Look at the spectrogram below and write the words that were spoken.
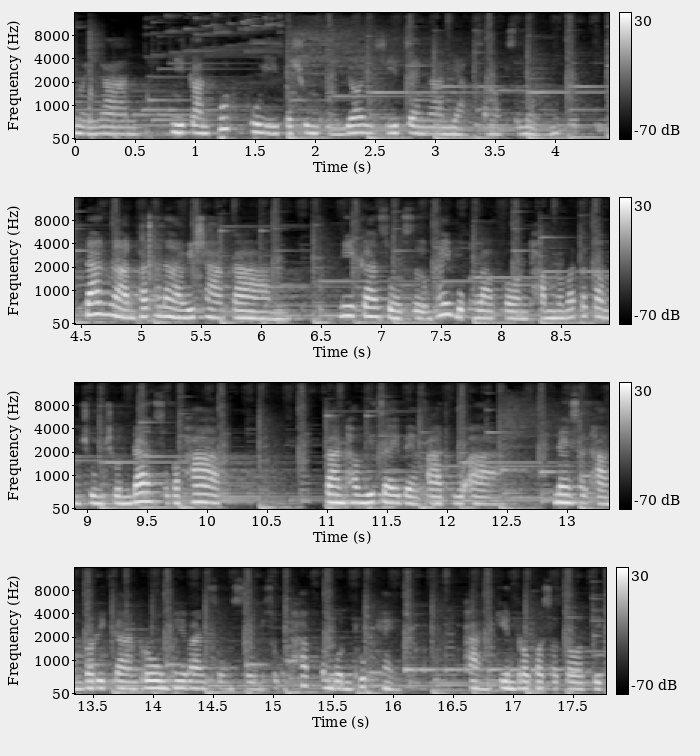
หน่วยงาน มีการพูดคุยประชุมกลุ่มย่อยชี้แจงงานอย่างสม่ำเสมอ ด้านงานพัฒนาวิชาการ มีการส่งเสริมให้บุคลากรทำนวัตกรรมชุมชนด้านสุขภาพ การทำวิจัยแบบ R2R ในสถานบริการโรงพยาบาลส่งเสริมสุขภาพตำบลทุกแห่ง ผ่านเกณฑ์รพสตติด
